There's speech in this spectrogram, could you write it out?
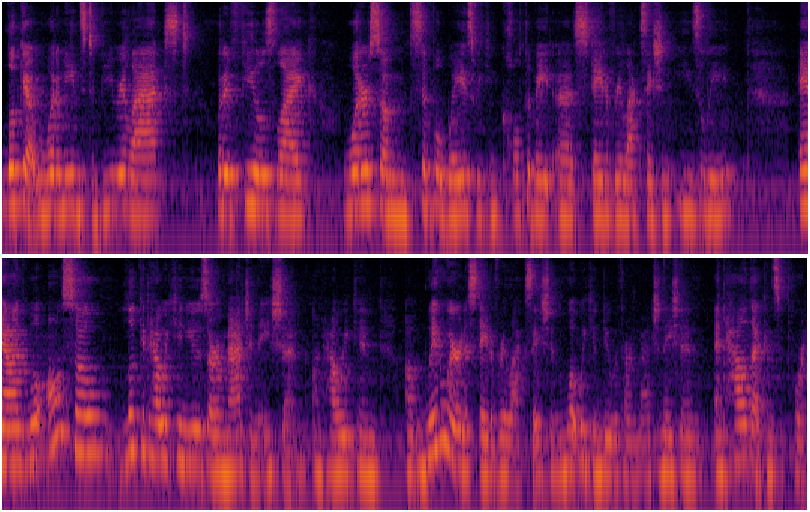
look at what it means to be relaxed, what it feels like what are some simple ways we can cultivate a state of relaxation easily? And we'll also look at how we can use our imagination on how we can, uh, when we're in a state of relaxation, what we can do with our imagination and how that can support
